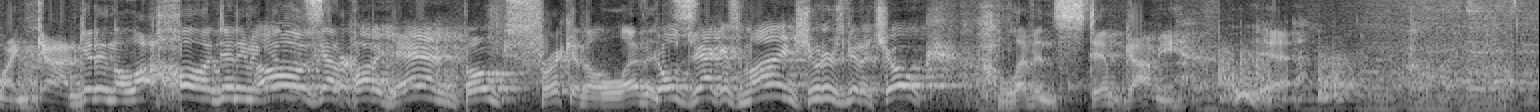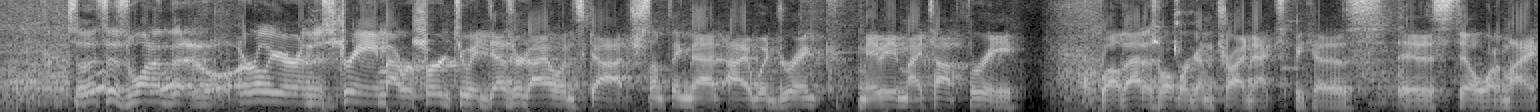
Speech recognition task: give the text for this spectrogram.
My God! Get in the lot. Oh, it didn't even get. Oh, the he's got a putt again, folks. Frickin' 11. Gold jacket's mine. Shooter's gonna choke. 11 stimp got me. Ooh, yeah. So this is one of the earlier in the stream I referred to a desert island scotch, something that I would drink maybe in my top three. Well, that is what we're going to try next because it is still one of my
